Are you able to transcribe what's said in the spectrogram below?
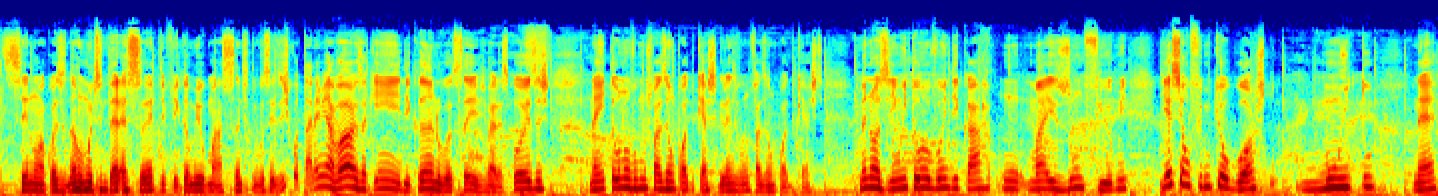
sendo uma coisa não muito interessante. Fica meio maçante de vocês escutarem minha voz aqui indicando vocês várias coisas, né? Então não vamos fazer um podcast grande, vamos fazer um podcast menorzinho. Então eu vou indicar um, mais um filme. E esse é um filme que eu gosto muito, né?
